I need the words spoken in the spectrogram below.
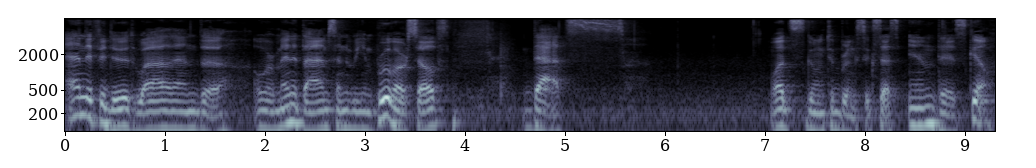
And if we do it well and uh, over many times, and we improve ourselves, that's what's going to bring success in this skill.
